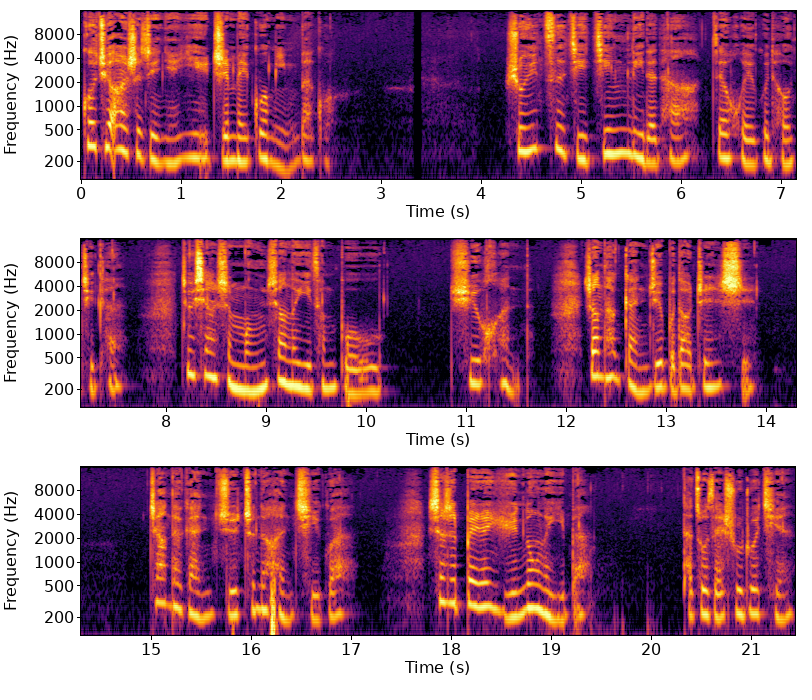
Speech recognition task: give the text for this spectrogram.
过去二十几年一直没过明白过。属于自己经历的他，再回过头去看，就像是蒙上了一层薄雾，虚幻的，让他感觉不到真实。这样的感觉真的很奇怪，像是被人愚弄了一般。他坐在书桌前，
